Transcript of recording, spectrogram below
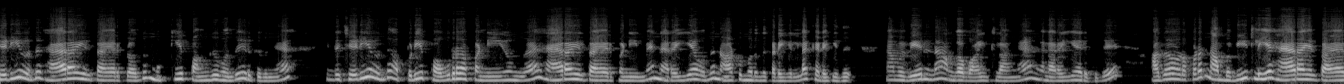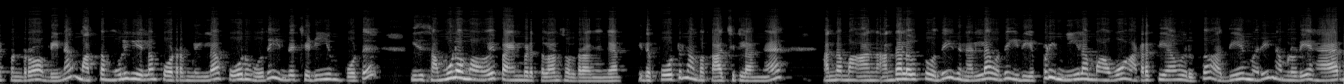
செடியை வந்து ஹேர் ஆயில் தயாரிப்புல வந்து முக்கிய பங்கு வந்து இருக்குதுங்க. இந்த செடியை வந்து அப்படியே பவுடரா பண்ணியுங்க, ஹேர் ஆயில் தயார் பண்ணியுமே நிறைய வந்து நாட்டு மருந்து கடைகள்ல கிடைக்குது. நம்ம வேணும்னா அங்க வாங்கிக்கலாங்க. அங்க நிறைய இருக்குது. அதோட கூட நம்ம வீட்லயே ஹேர் ஆயில் தயார் பண்றோம் அப்படின்னா, மத்த மூலிகை எல்லாம் போடுறோம் இல்லைங்களா? போடும்போது இந்த செடியும் போட்டு இது சமூலமாவே பயன்படுத்தலாம்னு சொல்றாங்கங்க. இதை போட்டு நம்ம காய்ச்சிக்கலாங்க. அந்த மா அந்த அந்த அளவுக்கு வந்து இது நல்லா வந்து இது எப்படி நீளமாவும், அடர்த்தியாவும் இருக்கோ, அதே மாதிரி நம்மளுடைய ஹேர்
